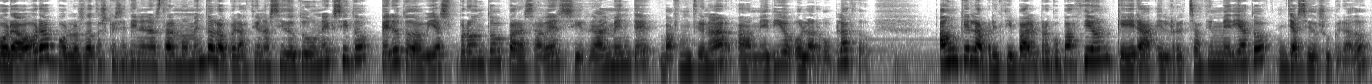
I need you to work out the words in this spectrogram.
Por ahora, por los datos que se tienen hasta el momento, la operación ha sido todo un éxito, pero todavía es pronto para saber si realmente va a funcionar a medio o largo plazo. Aunque la principal preocupación, que era el rechazo inmediato, ya ha sido superado.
